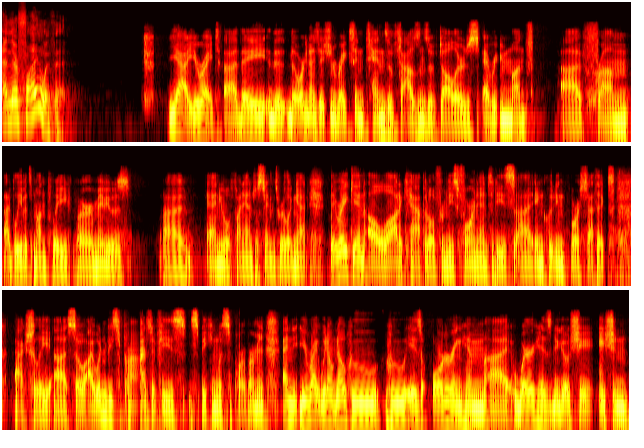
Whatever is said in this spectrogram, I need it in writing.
and they're fine with it. Yeah, you're right. Uh, they the, the organization rakes in tens of thousands of dollars every month uh, from I believe it's monthly or maybe it was uh, annual financial statements we're looking at. They rake in a lot of capital from these foreign entities, uh, including Forest Ethics, actually. Uh, so I wouldn't be surprised if he's speaking with Tzeporah Berman. And you're right, we don't know who who is ordering him, uh, where his negotiation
